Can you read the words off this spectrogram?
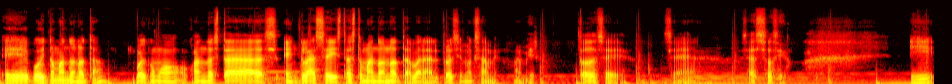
eh, voy tomando nota. Voy como cuando estás en clase y estás tomando nota para el próximo examen. Ah, mira, todo se, se. Y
